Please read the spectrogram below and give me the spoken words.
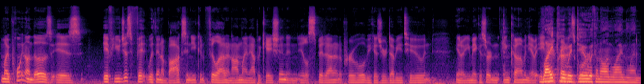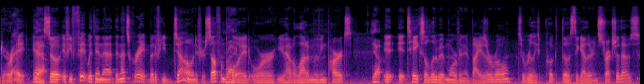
my point on those is if you just fit within a box and you can fill out an online application and it'll spit out an approval because you're W two and you know you make a certain income and you have 800 like you would score. do with an online lender. Right. Yeah. Yeah. So if you fit within that, then that's great. But if you don't, if you're self-employed or you have a lot of moving parts, Yep. it, it takes a little bit more of an advisor role to really put those together and structure those.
